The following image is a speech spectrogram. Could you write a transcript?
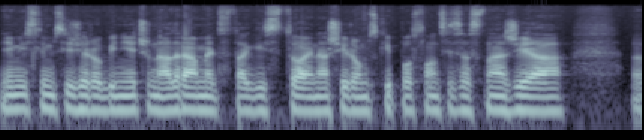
Nemyslím si, že robí niečo nad rámec, takisto aj naši rómsky poslanci sa snažia e,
